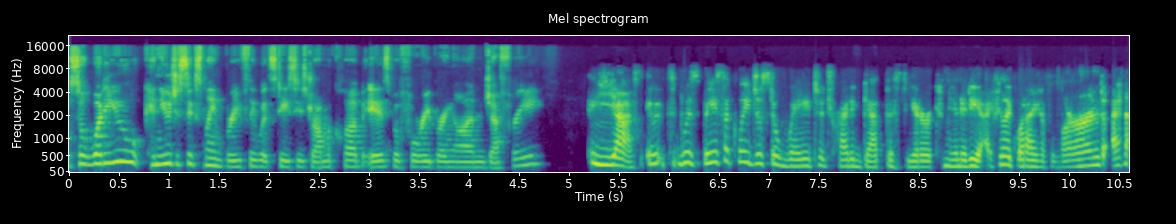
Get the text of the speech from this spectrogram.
so, what do you? Can you just explain briefly what Stacey's Drama Club is before we bring on Jeffrey? Yes, it was basically just a way to try to get the theater community. I feel like what I have learned, and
